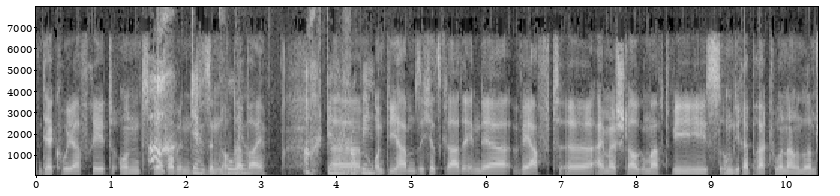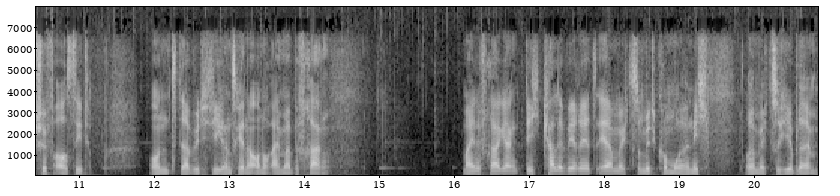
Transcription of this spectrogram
Der Kojafred und der Ach, Robin, der die sind noch Koja. dabei. Ach, der Ähm, Robin. Und die haben sich jetzt gerade in der Werft äh, einmal schlau gemacht, wie es um die Reparaturen an unserem Schiff aussieht. Und da würde ich die ganz gerne auch noch einmal befragen. Meine Frage an dich, Kalle, wäre jetzt eher, möchtest du mitkommen oder nicht? Oder möchtest du hier bleiben?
